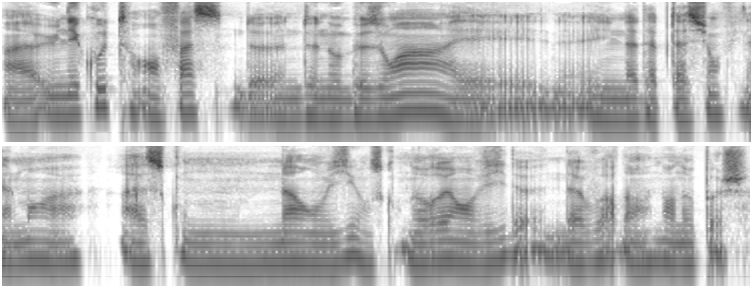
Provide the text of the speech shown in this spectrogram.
une écoute en face de, nos besoins et, une adaptation finalement à, ce qu'on a envie, ou ce qu'on aurait envie d'avoir dans, nos poches.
